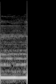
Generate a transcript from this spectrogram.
you.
